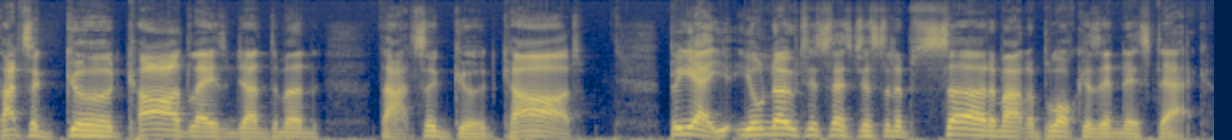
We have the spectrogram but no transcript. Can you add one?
That's a good card, ladies and gentlemen. That's a good card. But yeah, you'll notice there's just an absurd amount of blockers in this deck.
